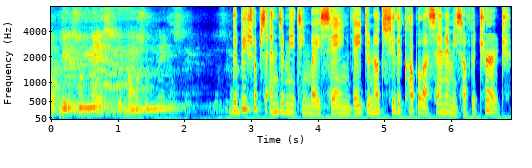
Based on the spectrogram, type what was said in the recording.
¿O quieres un mes? Dejamos un mes. The bishops end the meeting by saying they do not see the couple as enemies of the church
